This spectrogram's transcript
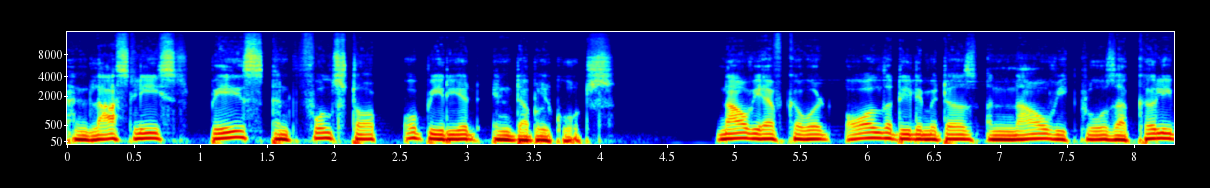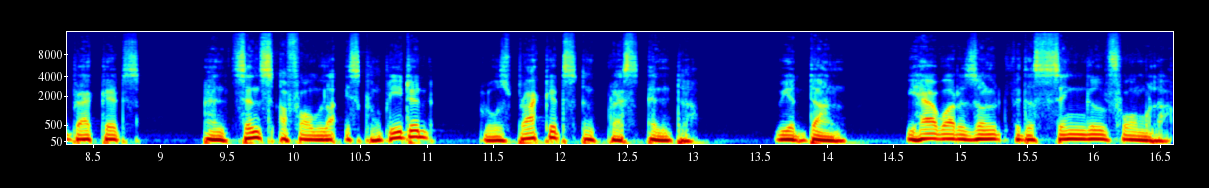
and lastly space and full stop or period in double quotes. Now we have covered all the delimiters and now we close our curly brackets and since our formula is completed, close brackets and press enter. We are done. We have our result with a single formula.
